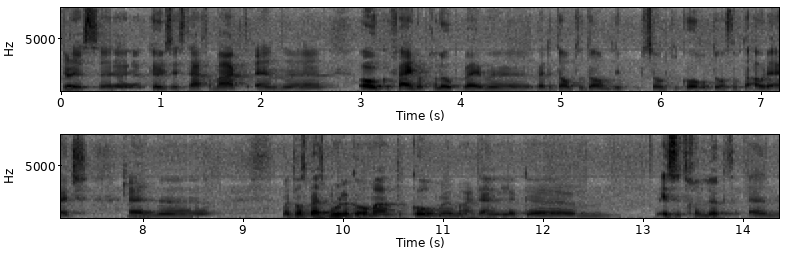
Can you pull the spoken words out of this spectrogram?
Dus eh keuze is daar gemaakt. En ook fijn opgelopen bij, me, bij de Dam te Dam. Liep persoonlijk record op. Dat was nog de oude Edge. En, eh, maar het was best moeilijker om aan te komen. Maar uiteindelijk ehm, is het gelukt. En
